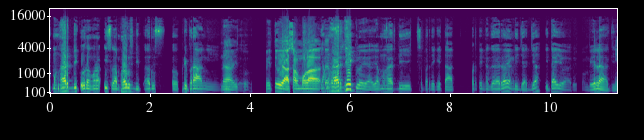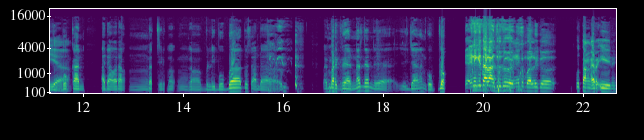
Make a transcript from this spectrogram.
menghardik orang-orang Islam harus di, harus eh, diperangi Nah, Gitu. itu ya asal mula yang menghardik loh ya yang menghardik seperti kita seperti negara yang dijajah kita ya harus membela gitu Iya. bukan ada orang mm, beli boba terus ada lempar granat kan ya, ya jangan goblok Ya ini kita lanjut dulu ini kembali ke utang RI ini.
